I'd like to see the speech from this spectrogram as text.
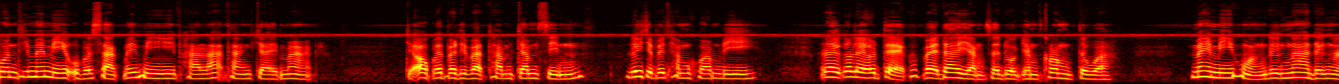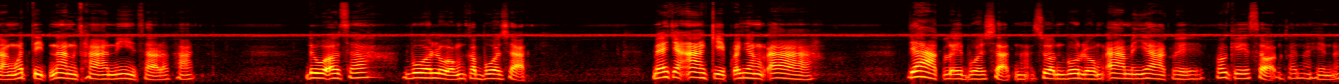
คนที่ไม่มีอุปสรรคไม่มีภาระทางใจมาก จะออกไปปฏิบัติธรรมจำศีลหรือจะไปทำความดี อะไรก็แล้วแต่ก็ไปได้อย่างสะดวกอย่างคล่องตัว ไม่มีห่วงดึงหน้าดึงหลังว่าติดนั่นคานี่สารพัดดูเอาซะบัวหลวงกับบัวสัตว์แม้จะอ้ากีบก็ยังอ้ายากเลยบัวสัตว์นะส่วนบัวหลวงอ้าไม่ยากเลย เพราะเกสรเขานะเห็นไหม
